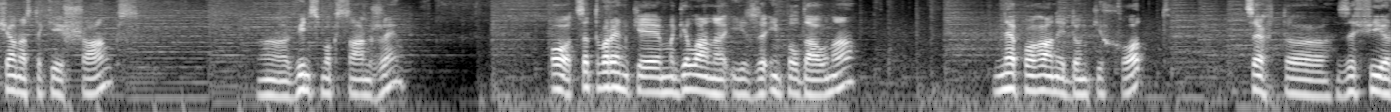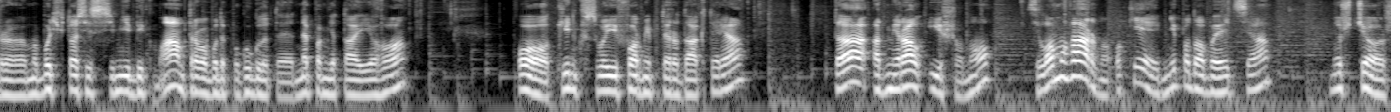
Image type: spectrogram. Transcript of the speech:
Ще у нас такий Шанкс. Е, Вінс Моксанджі. О, це тваринки Магеллана із Імплдауна. Непоганий Дон Кіхот. Це хто Зефір, мабуть, хтось із сім'ї Big Mom, треба буде погуглити, не пам'ятаю його. О, Кінг в своїй формі птеродактиря. Та Адмірал Ішо. Ну, в цілому гарно, окей, мені подобається. Ну що ж,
